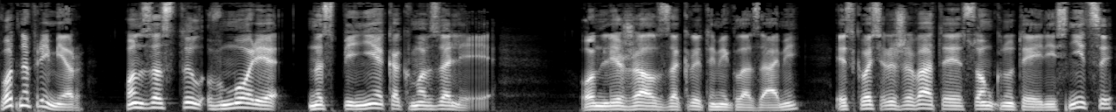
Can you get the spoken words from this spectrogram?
Вот, например, он застыл в море на спине, как в мавзолее. Он лежал с закрытыми глазами и сквозь рыжеватые сомкнутые ресницы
